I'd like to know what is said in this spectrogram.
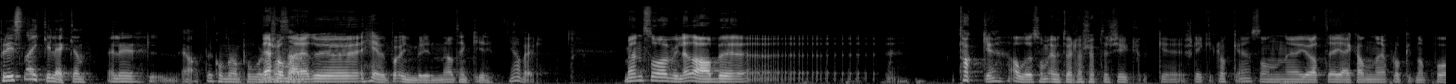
Prisen er ikke leken. Eller ja, det kommer an på Det er sånn der du hever på øyenbrynene og tenker ja vel. Men så vil jeg da be takke alle som eventuelt har kjøpt en slik klokke, slik klokke, som gjør at jeg kan plukke den opp på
